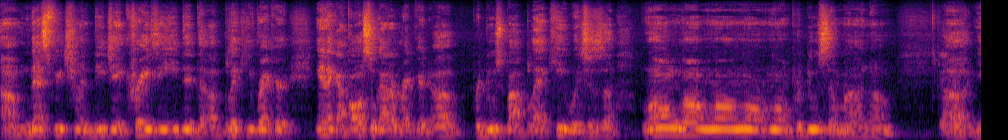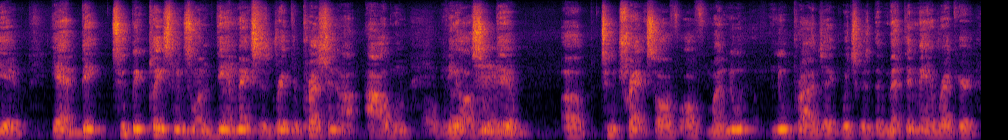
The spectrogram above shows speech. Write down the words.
um Ness featuring DJ Crazy. He did the uh, Blicky record, and I got also got a record uh produced by Black Key, which is a long, long, long, long, long producer of mine. Um, uh, yeah, yeah, big two big placements on DMX's Great Depression al- album, and he also Mm. did uh two tracks off off my new new project, which was the Method Man record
